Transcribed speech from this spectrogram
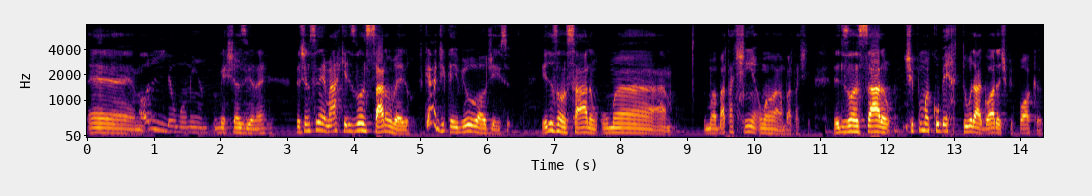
É. Olha o momento. O Merchanzinho, né? Assistindo o Cinemark, eles lançaram, velho. Fica a dica aí, viu, audiência? Eles lançaram uma. Uma batatinha. Uma batatinha. Eles lançaram, tipo, uma cobertura agora de pipoca.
